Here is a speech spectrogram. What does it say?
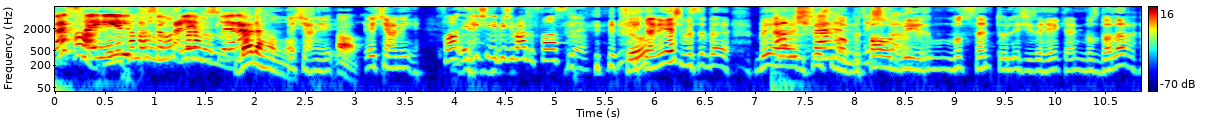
بس آه، هي يعني اللي فصلت عليه بلا نص هالنص. ليرة بلا هالنص إيش يعني آه إيش يعني. ليش اللي بيجي بعد الفاصلة شو؟ يعني إيش بس ب... ب... آه، مش شو اسمه فاهم. بتفاوض بنص سنت ولا شيء زي هيك يعني نص دولار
